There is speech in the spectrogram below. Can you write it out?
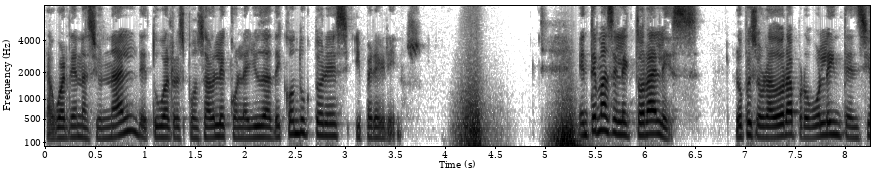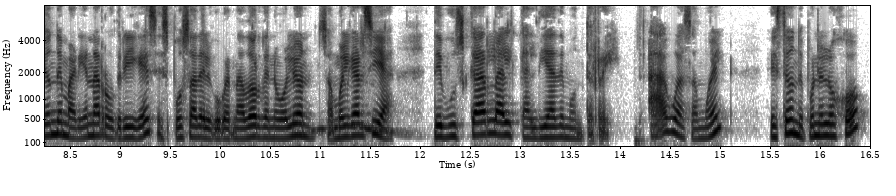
La Guardia Nacional detuvo al responsable con la ayuda de conductores y peregrinos. En temas electorales, López Obrador aprobó la intención de Mariana Rodríguez, esposa del gobernador de Nuevo León, Samuel García, de buscar la alcaldía de Monterrey. Agua, Samuel. Este donde pone el ojo,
